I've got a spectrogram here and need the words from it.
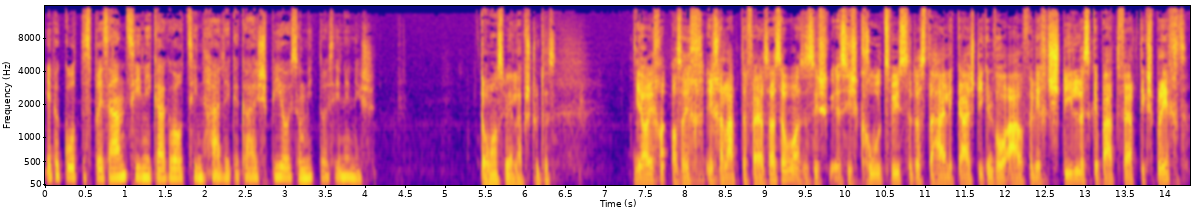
eben Gottes Präsenz, seine Gegenwart, sein Heiliger Geist bei uns und mit uns innen ist. Thomas, wie erlebst du das? Ja, ich, also ich, ich erlebe den Vers auch so. Also es, ist, es ist cool zu wissen, dass der Heilige Geist irgendwo auch vielleicht still das Gebet fertig spricht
